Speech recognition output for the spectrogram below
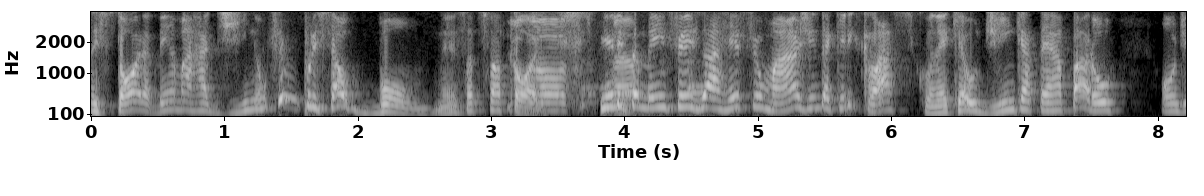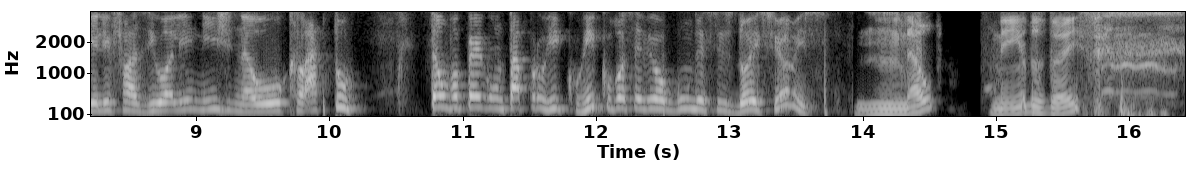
história bem amarradinha, um filme policial bom, né, satisfatório. E ele né? também fez a refilmagem daquele clássico, né, que é o dia em que a Terra parou, onde ele fazia o alienígena, o Clatu. Então vou perguntar pro Rico. Rico, você viu algum desses dois filmes? Não, nenhum dos dois.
